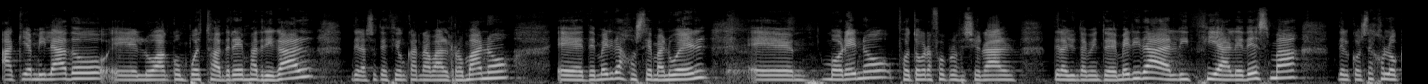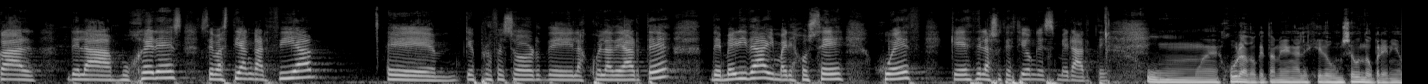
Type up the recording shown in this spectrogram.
aquí a mi lado eh, lo han compuesto Andrés Madrigal de la Asociación Carnaval Romano eh, de Mérida, José Manuel eh, Moreno, fotógrafo profesional del Ayuntamiento de Mérida, Alicia Ledesma del Consejo Local de las Mujeres, Sebastián García eh, que es profesor de la Escuela de Arte de Mérida, y María José Juez, que es de la Asociación Esmerarte. Un eh, jurado que también ha elegido un segundo premio,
